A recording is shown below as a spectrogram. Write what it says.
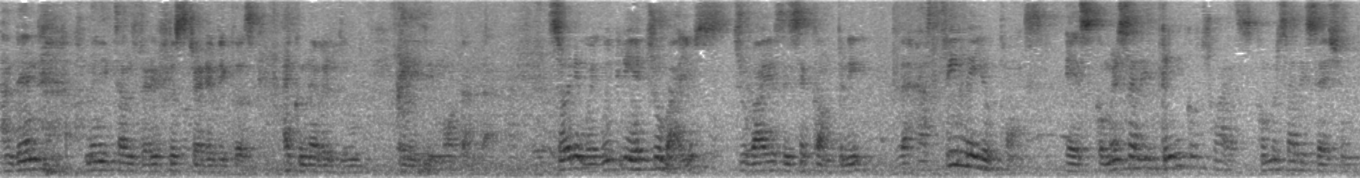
And then many times very frustrated because I could never do anything more than that. So anyway, we create TruBios. True Bios is a company that has three major points. It's commercially, clinical trials, commercialization,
